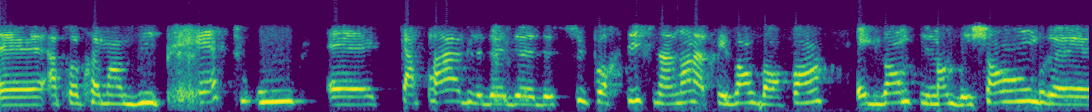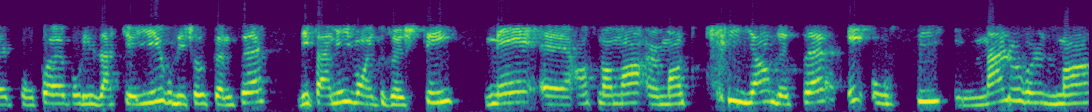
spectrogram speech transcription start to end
euh, à proprement dit prêtes ou euh, capables de, de, supporter finalement la présence d'enfants. Exemple, s'il manque des chambres euh, pour pas pour les accueillir ou des choses comme ça, des familles vont être rejetées. Mais euh, en ce moment, un manque criant de ça et aussi, et malheureusement,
